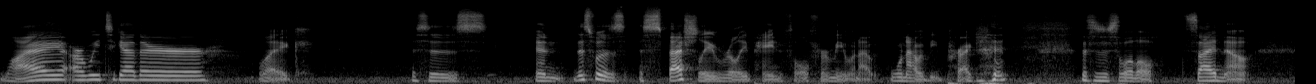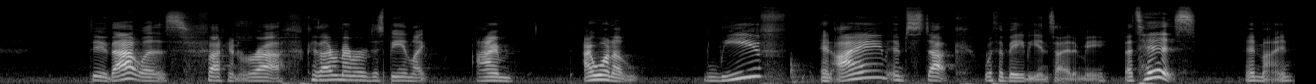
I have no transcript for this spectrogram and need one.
why are we together? Like, this is, and this was especially really painful for me when I when I would be pregnant. this is just a little side note. Dude, that was fucking rough. Because I remember just being like, I'm, I want to leave and I am stuck with a baby inside of me. That's his and mine.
